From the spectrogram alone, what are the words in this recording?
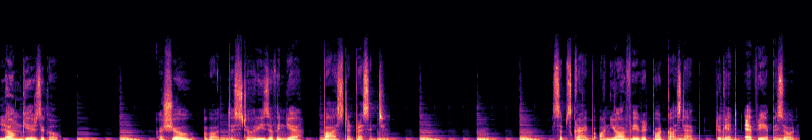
Long years ago, a show about the stories of India, past and present. Subscribe on your favorite podcast app to get every episode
